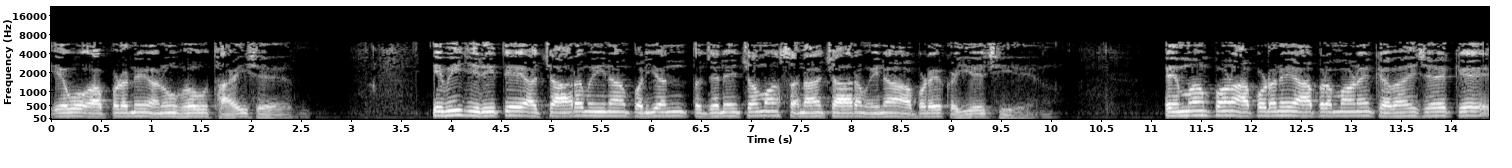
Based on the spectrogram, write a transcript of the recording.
એવો આપણને અનુભવ થાય છે. એવી જ રીતે આ ચાર મહિના પર્યંત જેને ચોમાસાના ચાર મહિના આપણે કહીએ છીએ. એમાં પણ આપણને આ પ્રમાણે કહેવાય છે કે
